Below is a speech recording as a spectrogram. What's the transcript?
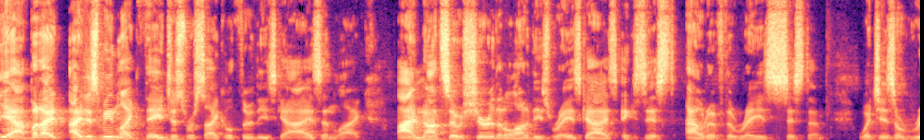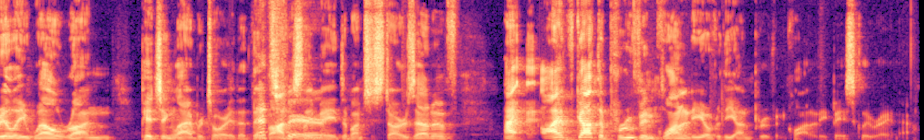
Yeah, but I I just mean like they just recycled through these guys, and like I'm not so sure that a lot of these Rays guys exist out of the Rays system, which is a really well run pitching laboratory that they've That's obviously fair. made a bunch of stars out of. I I've got the proven quantity over the unproven quantity basically right now.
